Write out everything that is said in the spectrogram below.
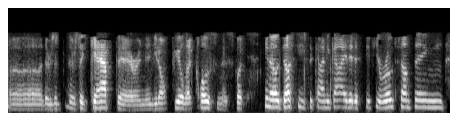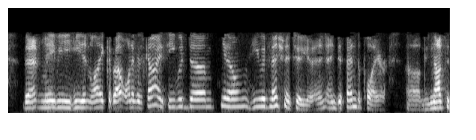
uh, there's a there's a gap there, and then you don't feel that closeness. But you know, Dusty's the kind of guy that if if you wrote something that maybe he didn't like about one of his guys, he would um, you know he would mention it to you and, and defend the player. Um, he's not the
